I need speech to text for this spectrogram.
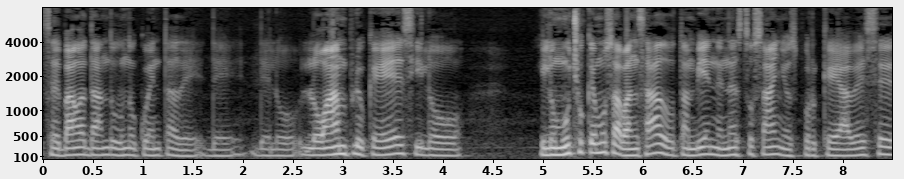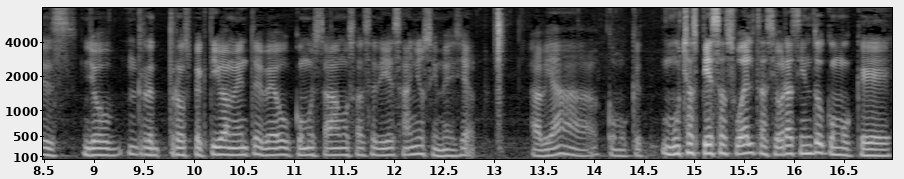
se va dando uno cuenta de, lo, amplio que es y lo, y lo mucho que hemos avanzado también en estos años, porque a veces yo retrospectivamente veo cómo estábamos hace 10 años y me decía, había como que muchas piezas sueltas y ahora siento como que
